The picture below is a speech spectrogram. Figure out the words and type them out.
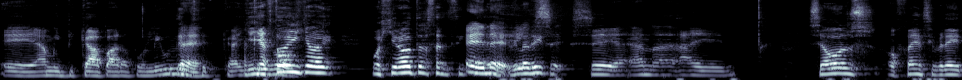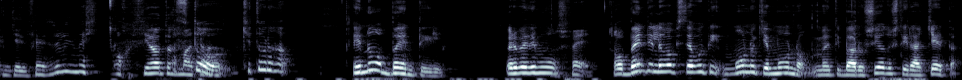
ε, αμυντικά πάρα πολύ, ούτε ναι, επιθετικά. Ακριβώς. Γι' αυτό είχε ο, ο χειρότερος στατιστικά. Ε, ναι, δηλαδή. Σε, σε, σε όλους offensive rating και defensive rating είναι ο χειρότερος Αυτό. Μακρά. Και τώρα, ενώ ο Μπέντιλ. Ρε παιδί μου, ο Μπέντιλ εγώ πιστεύω ότι μόνο και μόνο με την παρουσία του στη ρακέτα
